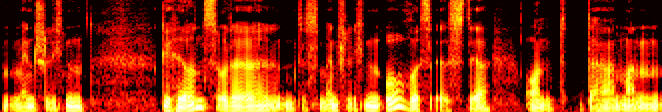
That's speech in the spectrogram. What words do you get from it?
menschlichen Gehirns oder des menschlichen Ohres ist. Ja. Und da man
